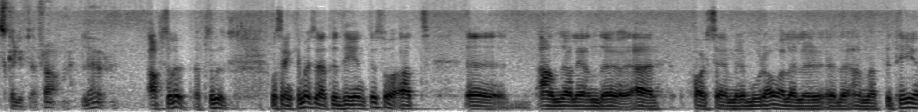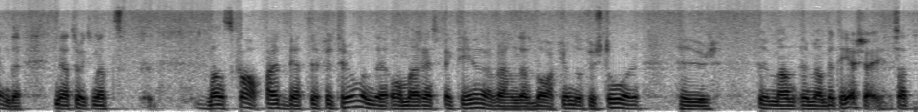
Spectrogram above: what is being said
ska lyfta fram, eller hur? Absolut, absolut. Och sen kan man säga att det är inte så att eh, andra länder är, har sämre moral eller, eller annat beteende. Men jag tror liksom att man skapar ett bättre förtroende om man respekterar varandras bakgrund och förstår hur, hur, man, hur man beter sig. Så att,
